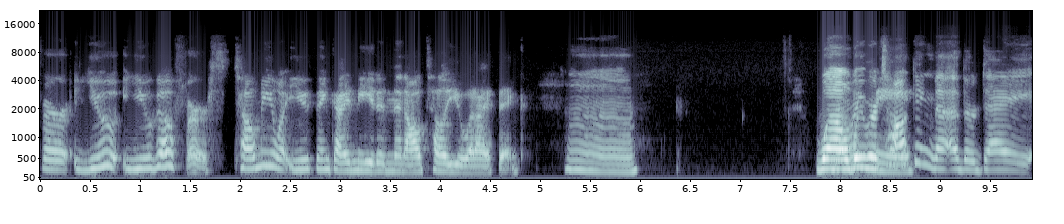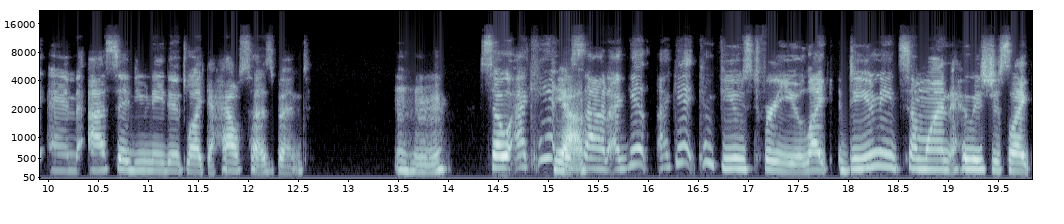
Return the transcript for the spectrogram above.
for you? You go first. Tell me what you think I need, and then I'll tell you what I think. Hmm. Well, we were me- talking the other day, and I said you needed like a house husband. Mm-hmm. So I can't Yeah. decide. I get I get confused for you. Like, do you need someone who is just like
